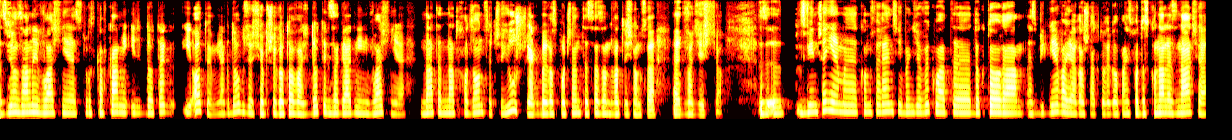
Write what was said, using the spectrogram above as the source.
związanej właśnie z truskawkami i, do te, i o tym, jak dobrze się przygotować do tych zagadnień właśnie na ten nadchodzący, czy już jakby rozpoczęty sezon 2020. Z- Zwieńczeniem e, konferencji będzie wykład e, doktora Zbigniewa Jarosza, którego Państwo doskonale znacie,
